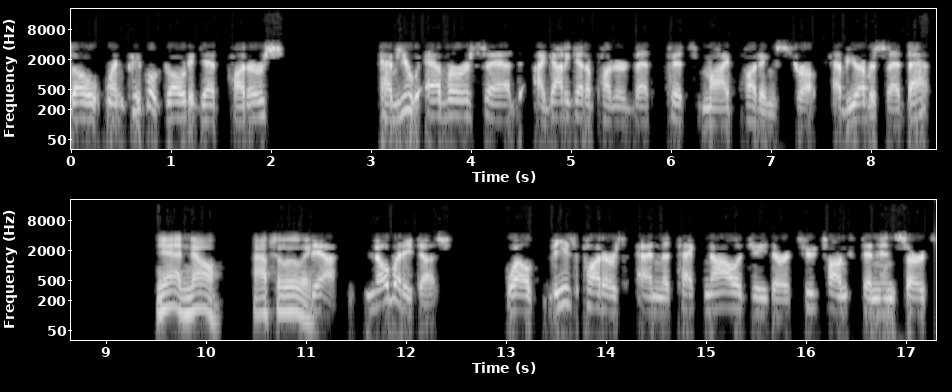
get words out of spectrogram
So when people go to get putters, have you ever said, I got to get a putter that fits my putting stroke? Have you ever said that? Yeah, no, absolutely. Yeah, nobody does. Well, these putters and the technology, there are two tungsten inserts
